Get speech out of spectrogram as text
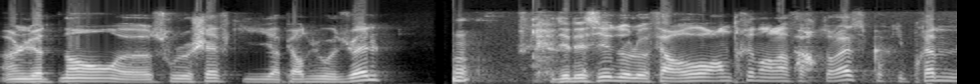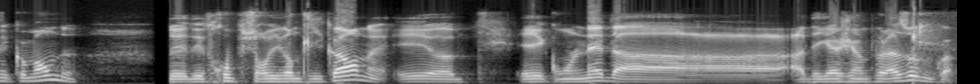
un lieutenant euh, sous le chef qui a perdu au duel, Mm. c'était d'essayer de le faire rentrer dans la forteresse pour qu'il prenne les commandes des, des troupes survivantes licornes et, euh, et qu'on l'aide à, à dégager un peu la zone, quoi.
